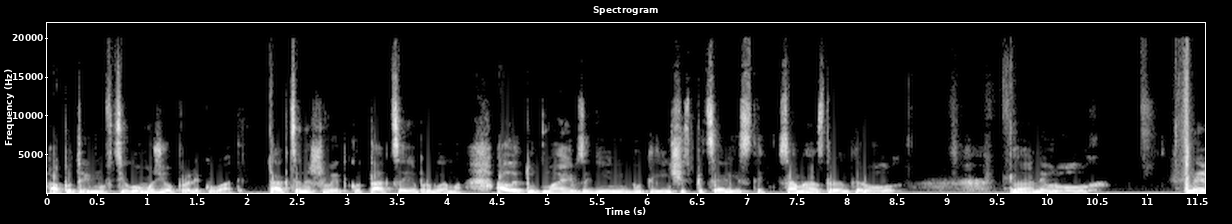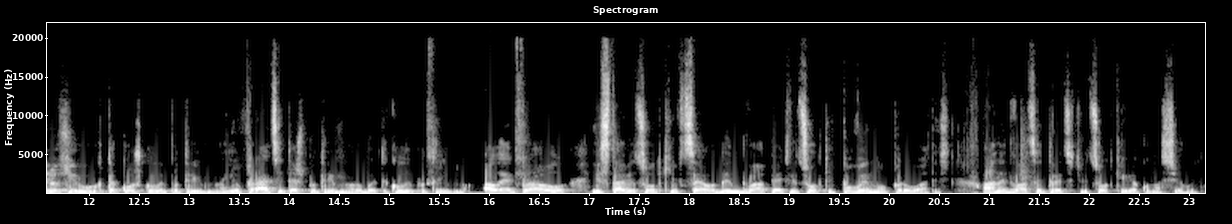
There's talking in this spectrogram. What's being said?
а потрібно в цілому ж його пролікувати. Так, це не швидко, так, це є проблема. Але тут мають задіяні бути інші спеціалісти, саме гастроентеролог, е, невролог. Нейрохірург також, коли потрібно. І операції теж потрібно робити, коли потрібно. Але, як правило, із 100% це 1, 2, 5% повинно оперуватись, а не 20-30%, як у нас сьогодні.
